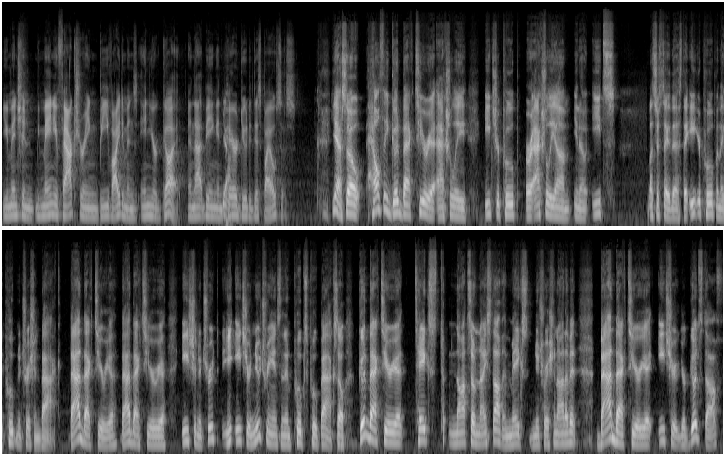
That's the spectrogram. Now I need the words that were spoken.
You mentioned manufacturing B vitamins in your gut and that being impaired yeah. due to dysbiosis. Yeah, so healthy good bacteria actually eats your poop or actually um, you know, eats let's just say this, they eat your poop and they poop nutrition back bad bacteria, bad bacteria eats your, nutri- eats your nutrients and then poops poop back. So good bacteria takes t- not so nice stuff and makes nutrition out of it. Bad bacteria eats your, your good stuff,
